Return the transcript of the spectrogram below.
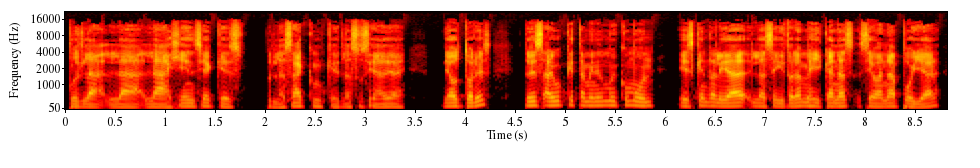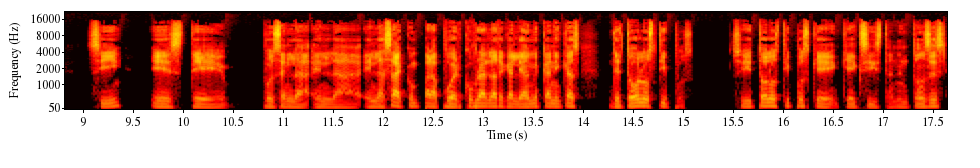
pues la, la, la agencia que es pues la SACM, que es la Sociedad de, de, Autores. Entonces, algo que también es muy común es que en realidad las editoras mexicanas se van a apoyar, ¿sí? Este, pues en la, en la, en la SACM para poder cobrar las regalías mecánicas de todos los tipos, ¿sí? Todos los tipos que, que existan. Entonces,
